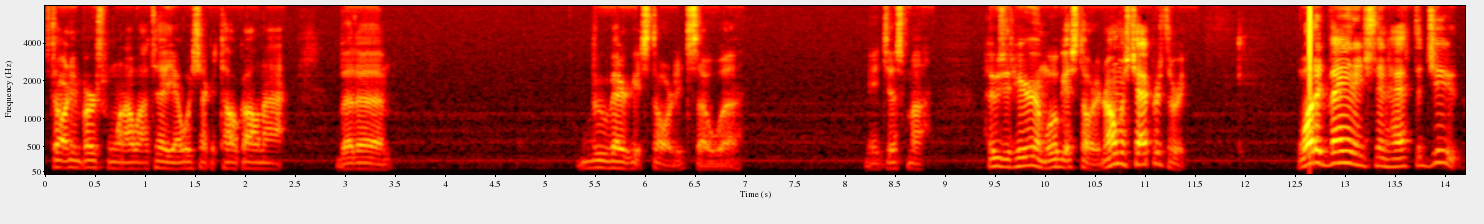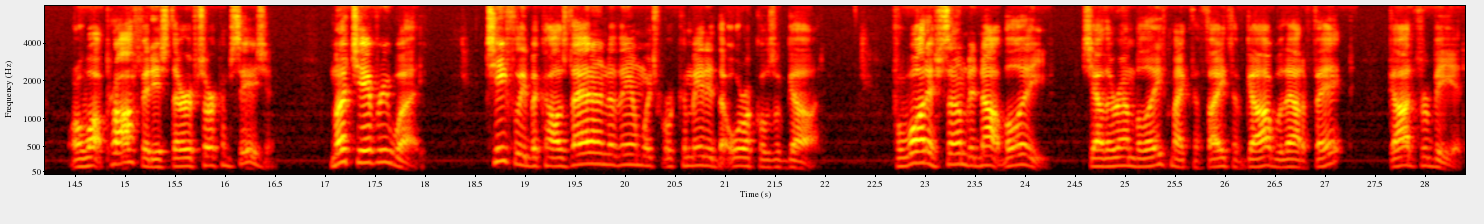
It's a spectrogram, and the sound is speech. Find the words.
starting in verse 1. I will tell you, I wish I could talk all night. But, uh, we better get started. So, uh, adjust my who's it here and we'll get started. Romans chapter 3. What advantage then hath the Jew? Or what profit is there of circumcision? Much every way, chiefly because that unto them which were committed the oracles of God. For what if some did not believe? Shall their unbelief make the faith of God without effect? God forbid.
